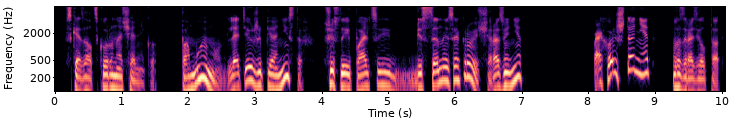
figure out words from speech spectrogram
— сказал Цкуру начальнику, «по-моему, для тех же пианистов шестые пальцы — бесценные сокровища, разве нет?» «Похоже, что нет», — возразил тот.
